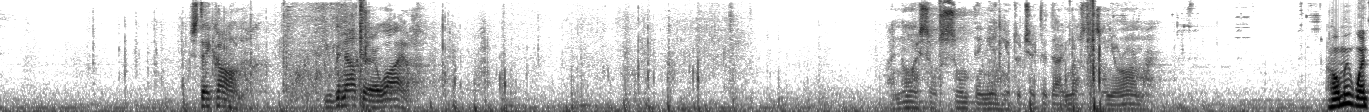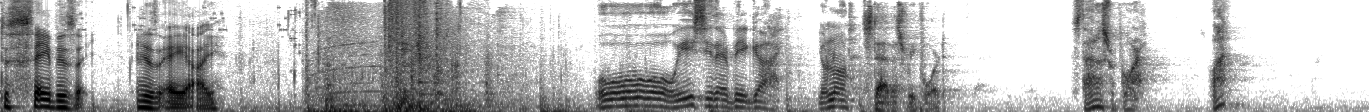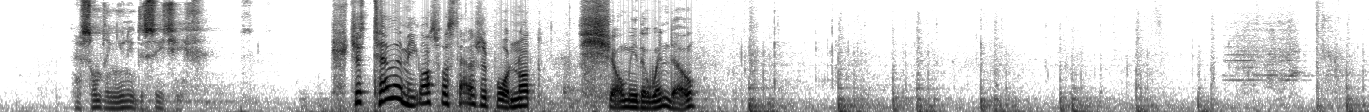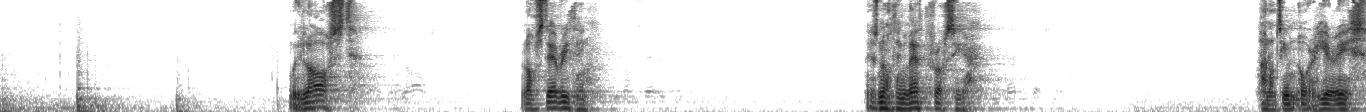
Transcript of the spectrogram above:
Stay calm. You've been out there a while. Know I saw something in here to check the diagnostics on your armor. Homie went to save his his AI. Whoa, whoa, whoa, whoa, whoa, easy there, big guy. You're not. Status report. Status report. What? There's something you need to see, Chief. Just tell him he asked for status report, not show me the window. We lost. Lost everything. There's nothing left for us here. I don't even know where here is.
